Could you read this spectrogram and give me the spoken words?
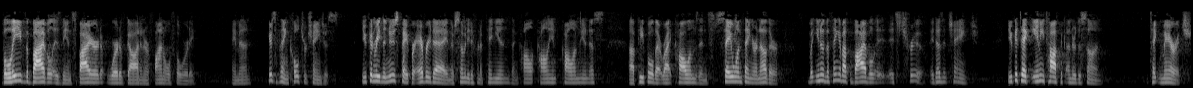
believe the Bible is the inspired Word of God and our final authority. Amen. Here's the thing culture changes. You can read the newspaper every day, and there's so many different opinions and columnists, uh, people that write columns and say one thing or another. But you know, the thing about the Bible, it, it's true. It doesn't change. You could take any topic under the sun, take marriage,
